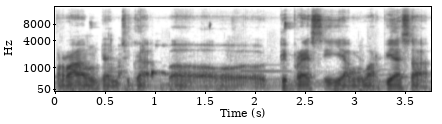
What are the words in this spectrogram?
perang dan juga eh, depresi yang luar biasa,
